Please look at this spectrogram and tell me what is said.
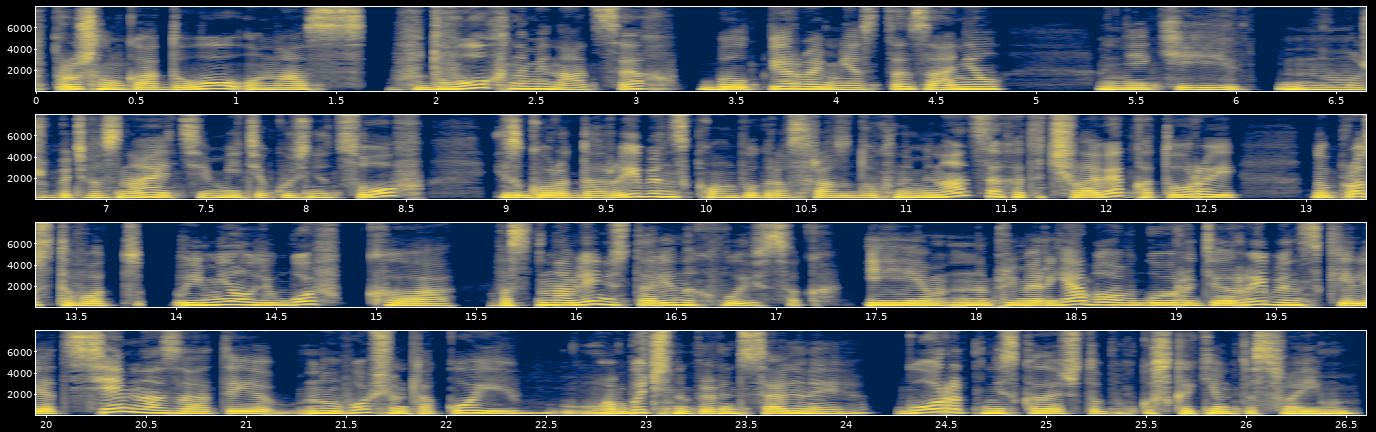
в прошлом году у нас в двух номинациях был первое место занял некий, может быть, вы знаете, Митя Кузнецов из города Рыбинск. Он выиграл сразу в двух номинациях. Это человек, который ну, просто вот имел любовь к восстановлению старинных вывесок. И, например, я была в городе Рыбинске лет семь назад, и, ну, в общем, такой обычный провинциальный город, не сказать, чтобы с каким-то своим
